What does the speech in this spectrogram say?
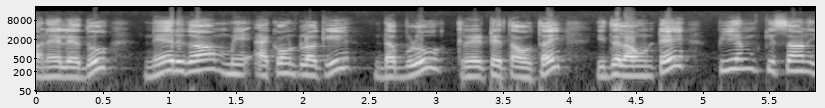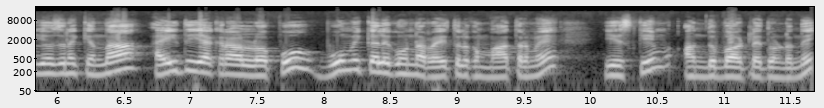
పనే లేదు. నేరుగా మీ అకౌంట్లోకి డబ్బులు క్రెడిట్ అయితే అవుతాయి. ఇదిలా ఉంటే పిఎం కిసాన్ యోజన కింద ఐదు ఎకరాల లోపు భూమి కలిగి ఉన్న రైతులకు మాత్రమే ఈ స్కీమ్ అందుబాటులో అయితే ఉంటుంది.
